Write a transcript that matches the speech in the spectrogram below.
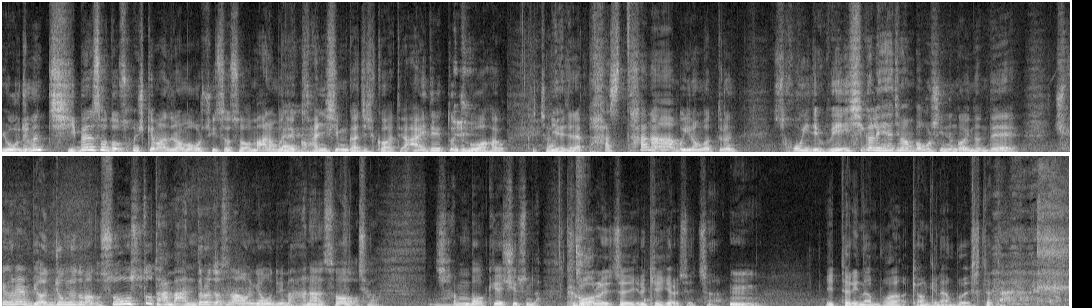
요즘은 집에서도 손쉽게 만들어 먹을 수 있어서 많은 분들이 네. 관심 가지실 것 같아요. 아이들이 또 좋아하고 그쵸. 예전에 파스타나 뭐 이런 것들은 소위 이제 외식을 해야지만 먹을 수 있는 거였는데 최근에는 면 종류도 많고 소스도 다 만들어져서 나오는 경우들이 많아서 그렇죠. 참 먹기가 쉽습니다. 그거를 이제 이렇게 얘기할 수 있죠. 음. 이태리 남부와 경기 남부의 시대다.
